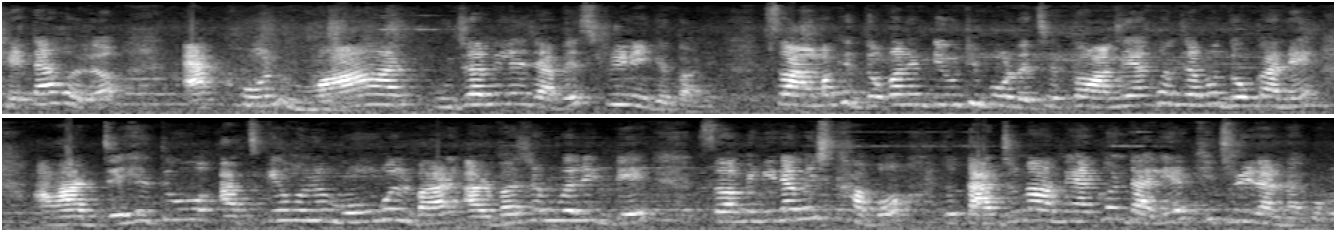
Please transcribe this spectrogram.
সেটা হলো এখন মা আর পূজা মিলে যাবে শ্রীনিকেতনে। তো আমাকে দোকানে ডিউটি পড়েছে, তো আমি এখন যাব দোকানে। আর যেহেতু আজকে হলো মঙ্গলবার, আর বজরংবলির ডে তো আমি নিরামিষ খাব। তো তার জন্য আমি এখন ডালিয়া খিচুড়ি রান্না করব।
